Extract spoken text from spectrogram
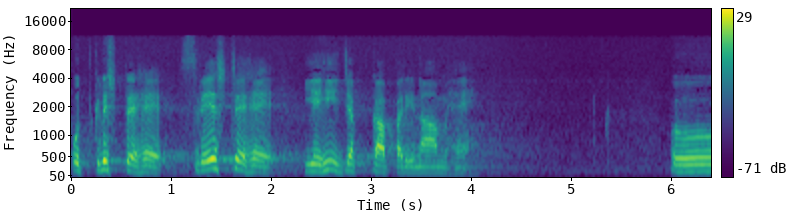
उत्कृष्ट है, श्रेष्ठ है, यही जब का परिणाम है। ओ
